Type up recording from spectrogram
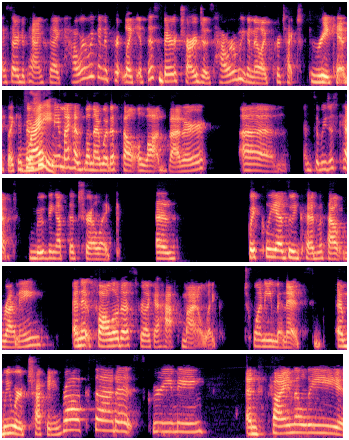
I started to panic. Like, how are we going to, like, if this bear charges, how are we going to, like, protect three kids? Like, if it was right. just me and my husband, I would have felt a lot better. Um, and so we just kept moving up the trail, like, as quickly as we could without running. And it followed us for like a half mile, like 20 minutes. And we were chucking rocks at it, screaming. And finally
